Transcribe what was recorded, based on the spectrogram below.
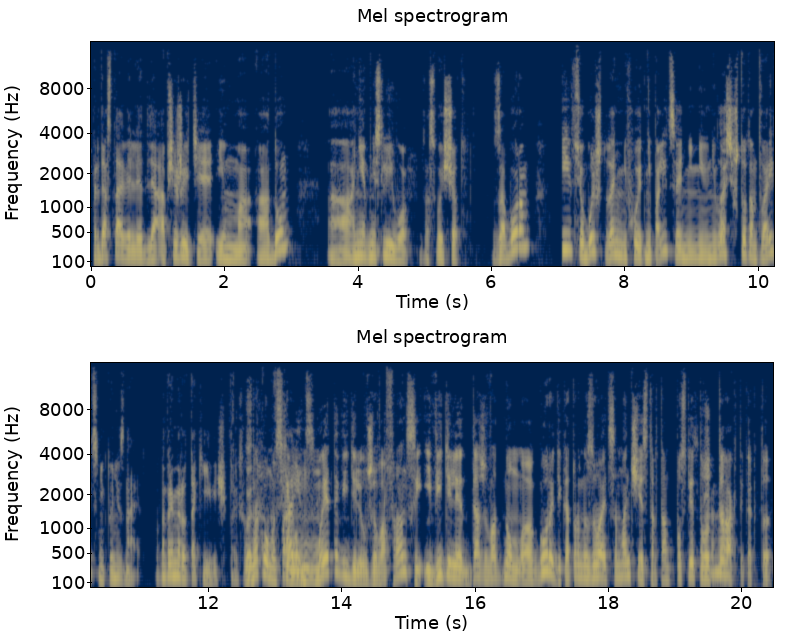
предоставили для общежития им дом, а, они обнесли его за свой счет забором, и все больше туда не входит ни полиция, ни, ни, ни власть. Что там творится, никто не знает. Вот, например, вот такие вещи происходят. Знакомая схема. Мы это видели уже во Франции и видели даже в одном э, городе, который называется Манчестер. Там после этого Совершенно теракты как-то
